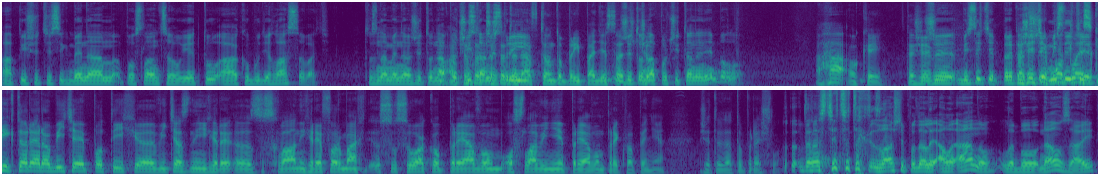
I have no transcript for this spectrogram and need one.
a píšete si k menám poslancov je tu a ako bude hlasovať. To znamená, že to napočítané... No a čo sa, čo sa teda v tomto prípade sa... Že to čo? napočítané nebolo. Aha, OK. Takže, že myslíte, prepáčte, takže tie myslíte... potlesky, ktoré robíte po tých uh, výťazných re, uh, schválených reformách sú, sú ako prejavom oslavy, nie prejavom prekvapenia že teda to prešlo. Teraz ste to tak zvláštne podali, ale áno, lebo naozaj...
